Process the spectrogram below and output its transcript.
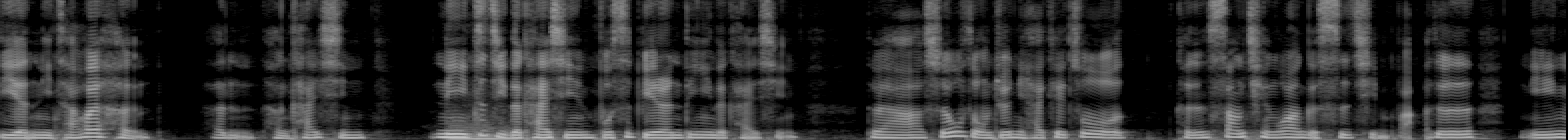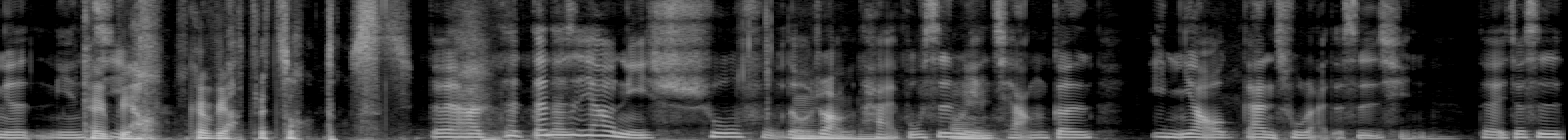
点，你才会很很很开心。你自己的开心，不是别人定义的开心。对啊，所以我总觉得你还可以做可能上千万个事情吧。就是你年年纪可以不要，可以不要再做很多事情。对啊，但但但是要你舒服的状态，不是勉强跟硬要干出来的事情。对，就是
